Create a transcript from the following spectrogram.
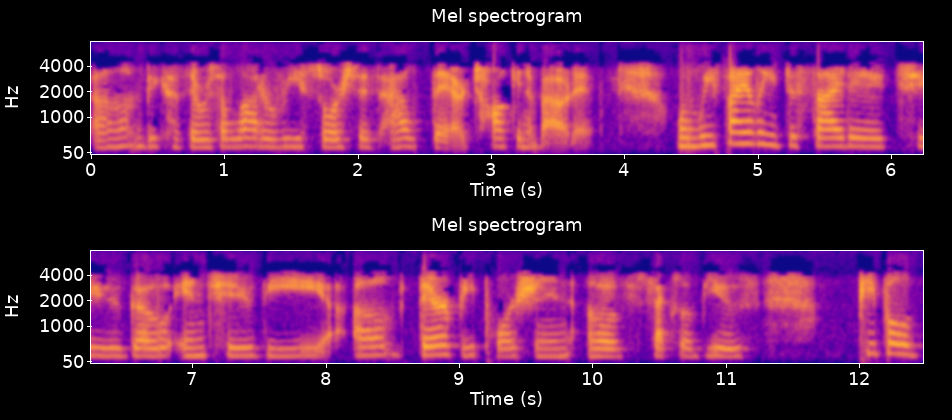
um, because there was a lot of resources out there talking about it. When we finally decided to go into the uh, therapy portion of sexual abuse, people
